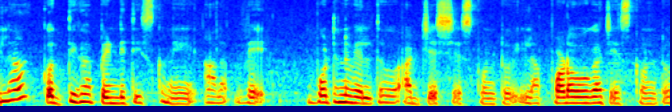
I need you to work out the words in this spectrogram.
ఇలా కొద్దిగా పిండి తీసుకుని అలా వే బొటన వేలుతో అడ్జస్ట్ చేసుకుంటూ ఇలా పొడవుగా చేసుకుంటూ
